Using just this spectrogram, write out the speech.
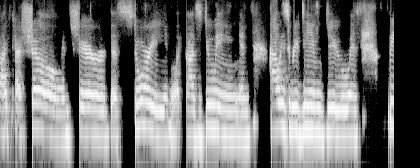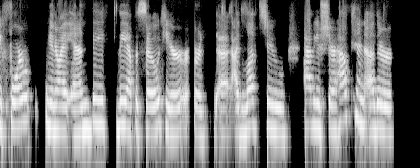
podcast show and share this story and what God's doing and how he's redeemed you. And before, you know, I end the, the episode here, or uh, I'd love to have you share how can other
